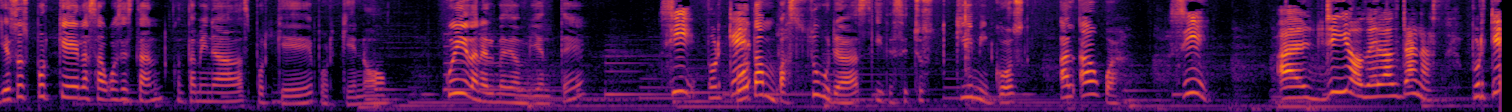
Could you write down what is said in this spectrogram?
Y eso es porque las aguas están contaminadas, ¿por qué? Porque no cuidan el medio ambiente, Sí, ¿por qué? botan basuras y desechos químicos al agua. Sí, al río de las ranas. ¿Por qué?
